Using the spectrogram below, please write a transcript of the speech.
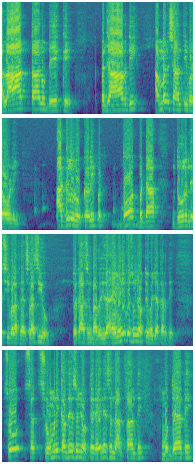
ਹਾਲਾਤਾਂ ਨੂੰ ਦੇਖ ਕੇ ਪੰਜਾਬ ਦੀ ਅਮਨ ਸ਼ਾਂਤੀ ਬਣਾਉਣ ਲਈ, ਅੱਗ ਨੂੰ ਰੋਕਣ ਲਈ ਬਹੁਤ ਵੱਡਾ ਦੂਰਅੰਦੇਸ਼ੀ ਵਾਲਾ ਫੈਸਲਾ ਸੀ ਉਹ। ਪ੍ਰਕਾਸ਼ ਸਿੰਘ ਬਾਦਲ ਜੀ ਦਾ ਐਵੇਂ ਨਹੀਂ ਕੋਈ ਸਮਝੌਤੇ ਹੋ ਜਾ ਕਰਦੇ। ਸੋ ਸ- ਸ਼੍ਰੋਮਣੀ ਅਕਾਲੀ ਦਲ ਦੇ ਸਮਝੌਤੇ ਰਹੇ ਨੇ ਸਿਧਾਂਤਾਂ ਤੇ, ਮੁੱਦਿਆਂ ਤੇ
